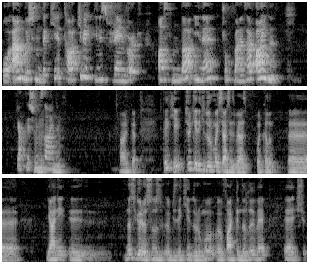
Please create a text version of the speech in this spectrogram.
o en başındaki takip ettiğiniz framework aslında yine çok benzer. Aynı. Yaklaşımımız aynı. Harika. Peki Türkiye'deki duruma isterseniz biraz bakalım. Ee, yani e, nasıl görüyorsunuz bizdeki durumu, farkındalığı ve e, şu,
